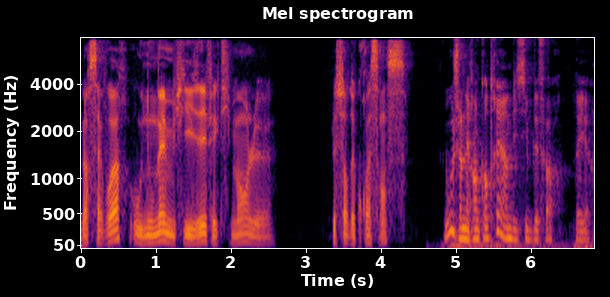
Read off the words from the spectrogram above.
leur savoir, ou nous-mêmes utiliser effectivement le, le sort de croissance. Ouh, j'en ai rencontré un disciple de Fort, d'ailleurs.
